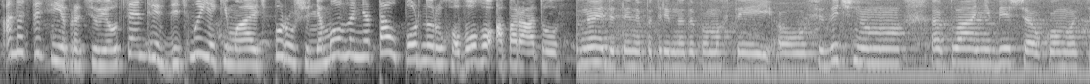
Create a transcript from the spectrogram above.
Анастасія працює у центрі з дітьми, які мають порушення мовлення та опорно-рухового апарату. Одної дитини потрібно допомогти у фізичному е, плані більше, у комусь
